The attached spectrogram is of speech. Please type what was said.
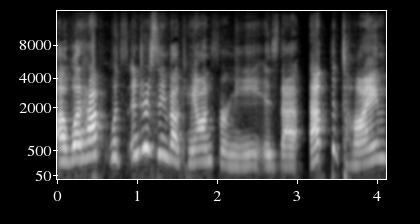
uh, what hap- What's interesting about K-On! for me is that at the time,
